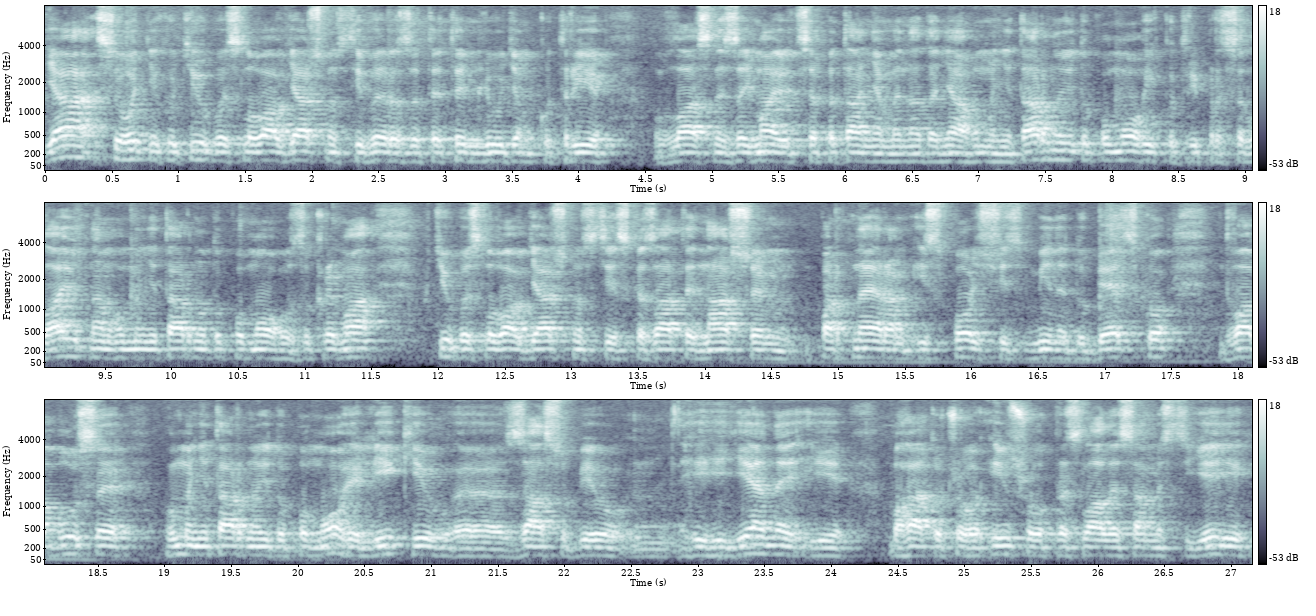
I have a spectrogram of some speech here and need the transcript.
Я сьогодні хотів би слова вдячності виразити тим людям, котрі власне займаються питаннями надання гуманітарної допомоги, котрі присилають нам гуманітарну допомогу. Зокрема, хотів би слова вдячності сказати нашим партнерам із Польщі, з Міни Дубецько, два буси гуманітарної допомоги, ліків, е, засобів гігієни і багато чого іншого прислали саме з цієї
